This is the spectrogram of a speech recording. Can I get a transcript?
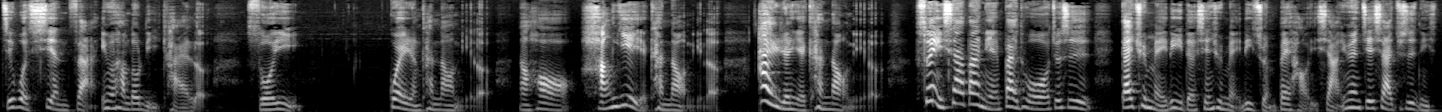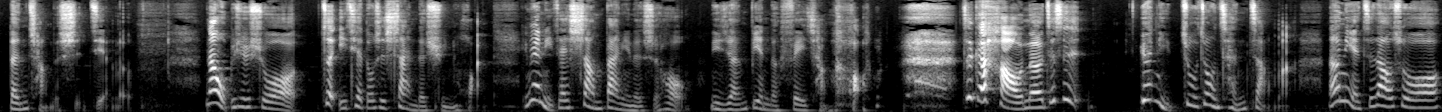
结果现在，因为他们都离开了，所以贵人看到你了，然后行业也看到你了，爱人也看到你了。所以下半年拜托，就是该去美丽的先去美丽准备好一下，因为接下来就是你登场的时间了。那我必须说，这一切都是善的循环，因为你在上半年的时候。你人变得非常好，这个好呢，就是因为你注重成长嘛，然后你也知道说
